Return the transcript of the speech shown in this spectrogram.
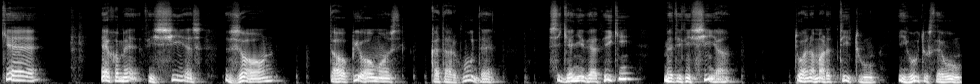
και έχουμε θυσίες ζώων τα οποία όμως καταργούνται στην Καινή Διαθήκη με τη θυσία του αναμαρτήτου Ιού του Θεού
